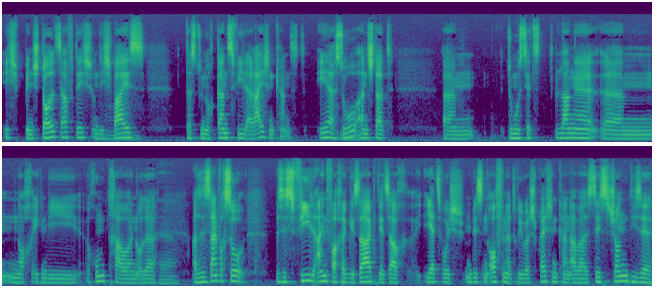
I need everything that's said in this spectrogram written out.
Ich bin stolz auf dich und ich mhm. weiß, dass du noch ganz viel erreichen kannst. Eher so, mhm. anstatt ähm, du musst jetzt lange ähm, noch irgendwie rumtrauern oder. Ja. Also es ist einfach so, es ist viel einfacher gesagt, jetzt auch jetzt, wo ich ein bisschen offener darüber sprechen kann, aber es ist schon diese,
